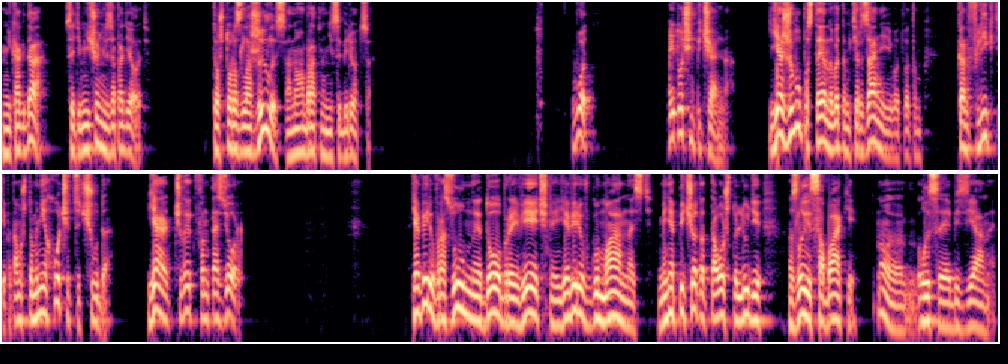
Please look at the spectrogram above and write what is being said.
Никогда. С этим ничего нельзя поделать. То, что разложилось, оно обратно не соберется. Вот. Это очень печально. Я живу постоянно в этом терзании, вот в этом конфликте, потому что мне хочется чуда. Я человек-фантазер. Я верю в разумное, доброе, вечное. Я верю в гуманность. Меня печет от того, что люди злые собаки, ну, лысые обезьяны.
